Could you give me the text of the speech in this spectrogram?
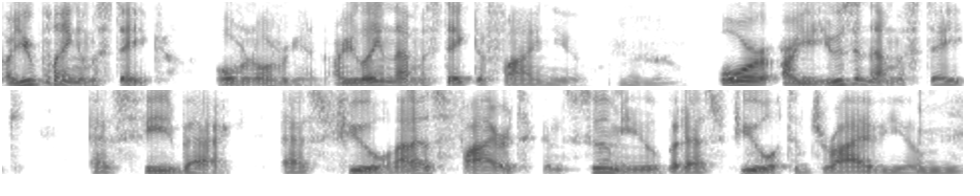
are you playing a mistake over and over again? Are you letting that mistake define you, Mm-hmm. or are you using that mistake as feedback, as fuel, not as fire to consume you, but as fuel to drive you, Mm.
